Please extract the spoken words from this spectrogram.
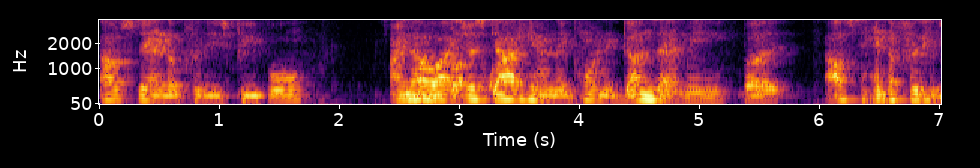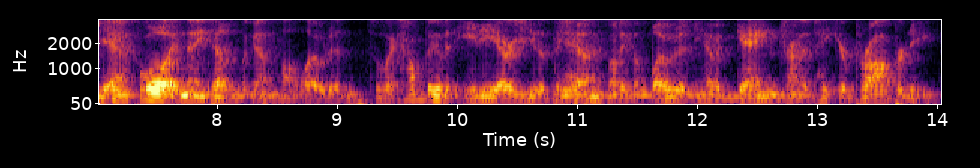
"I'll stand up for these people." I know I just got here and they pointed guns at me, but I'll stand up for these Yeah. people. Well, and then he tells him the gun's not loaded. So it's like, how big of an idiot are you that the Yeah. gun's not even loaded and you have a gang trying to take your property?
